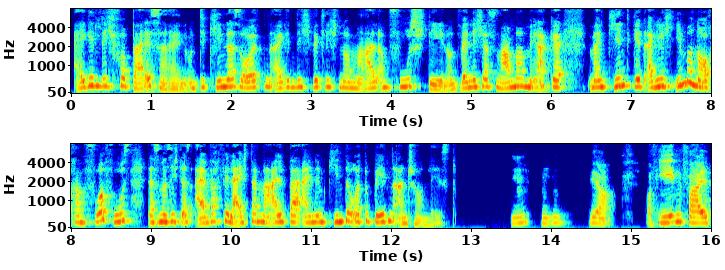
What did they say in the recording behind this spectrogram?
eigentlich vorbei sein und die Kinder sollten eigentlich wirklich normal am Fuß stehen. Und wenn ich als Mama merke, mein Kind geht eigentlich immer noch am Vorfuß, dass man sich das einfach vielleicht einmal bei einem Kinderorthopäden anschauen lässt. Mhm. mhm. Ja, auf jeden Fall.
